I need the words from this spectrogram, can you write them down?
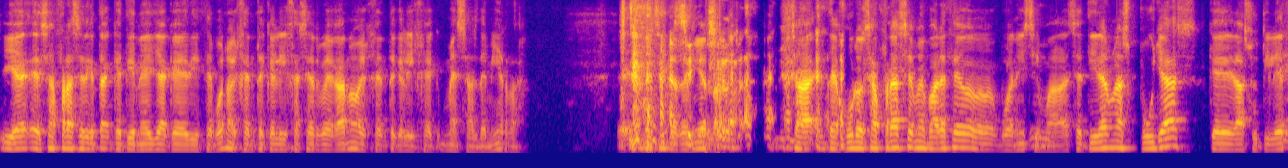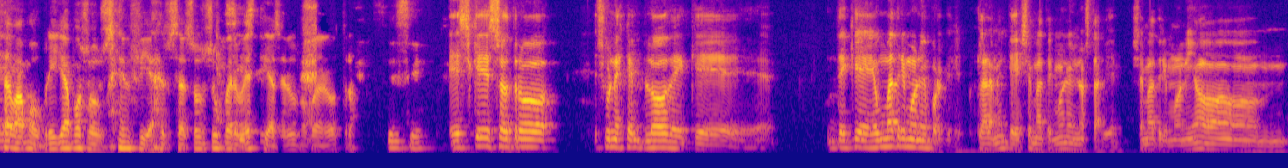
Y e, esa frase que, tiene ella que dice, bueno, hay gente que elige ser vegano, hay gente que elige mesas de mierda. Eh, de mierda. O sea, te juro, esa frase me parece buenísima. Se tiran unas pullas que la sutileza, vamos, brilla por su ausencia. O sea, son súper bestias el uno con el otro. Sí, sí. Es que es otro, es un ejemplo de que de que un matrimonio, porque claramente ese matrimonio no está bien, ese matrimonio mm,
